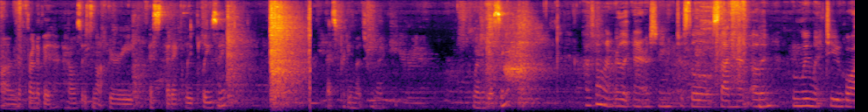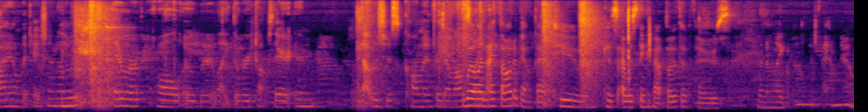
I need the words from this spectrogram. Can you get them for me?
on the front of a house it's not very aesthetically pleasing. That's pretty much what, I, what I'm guessing. I found it really interesting. Just a little side note of it. When we went to Hawaii on vacation the other week, they were all over like the rooftops there, and that was just common for them. I Well, like, and I thought about that too because I was thinking about both of those, and I'm like, well, I don't know.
